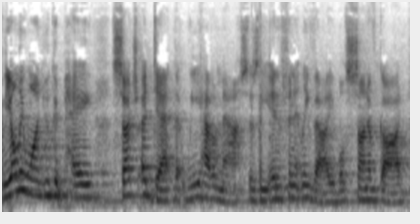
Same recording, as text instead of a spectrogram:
The only one who could pay such a debt that we have amassed is the infinitely valuable Son of God.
